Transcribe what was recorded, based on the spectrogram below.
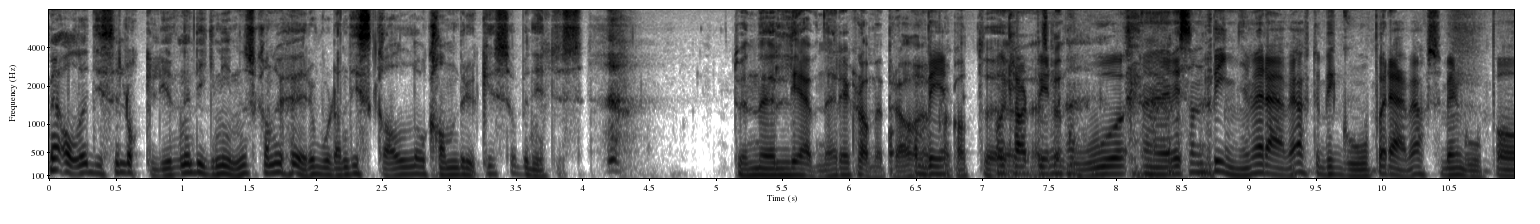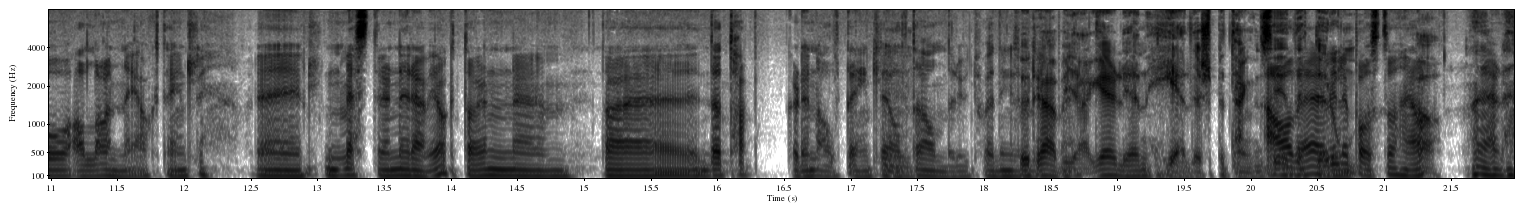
med alle disse lokkelydene liggende inne, så kan du høre hvordan de skal og kan brukes og benyttes. Du er en levende reklameplakat. Og, klart blir god, eh, Hvis han begynner med revejakt og blir god på revejakt, så blir han god på all annen jakt, egentlig. Eh, Mestrer han revejakt, da, er eh, da, da takler den alt, egentlig, alt det andre utfordringer. Så rævjeger det er en hedersbetegnelse Ja, i det dette vil jeg rommet. påstå. Ja, det er det.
